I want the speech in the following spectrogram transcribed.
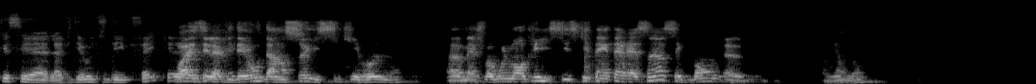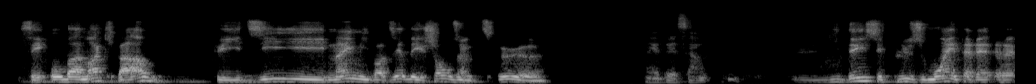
que c'est euh, la vidéo du deepfake? Euh, oui, c'est la vidéo dans ça ici qui roule. Euh, mais je vais vous le montrer ici. Ce qui est intéressant, c'est que, bon, voyons donc. C'est Obama qui parle, puis il dit, même, il va dire des choses un petit peu. Indécentes l'idée, c'est plus ou moins euh,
